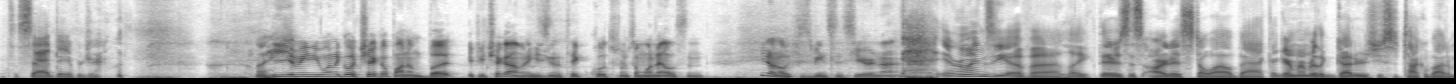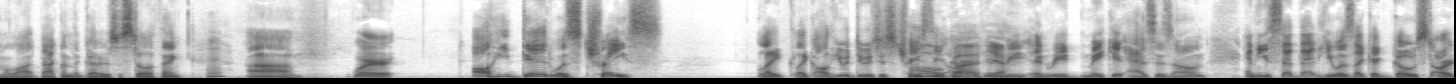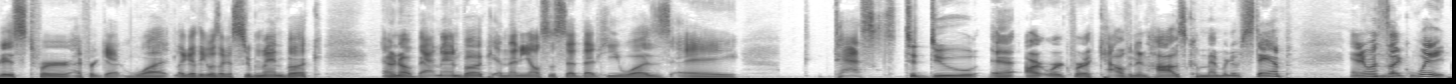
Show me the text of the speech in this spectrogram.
it's a sad day for journalists. like, You- I mean, you want to go check up on him, but if you check on him, he's going to take quotes from someone else, and you don't know if he's being sincere or not. it reminds me of uh, like there's this artist a while back. Like, I remember the Gutters used to talk about him a lot back when the Gutters was still a thing. Um, where all he did was trace. Like, like all he would do is just trace Oh, the God, art yeah. and, re- and remake it as his own. And he said that he was like a ghost artist for I forget what. Like I think it was like a Superman book. I don't know, Batman book. And then he also said that he was a tasked to do uh, artwork for a Calvin and Hobbes commemorative stamp. And everyone's like, wait,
